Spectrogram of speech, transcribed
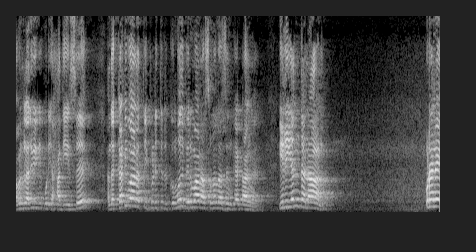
அவர்கள் அறிவிக்கக்கூடிய ஹதீஸ் அந்த கடிவாளத்தை பிடித்து இருக்கும்போது பெருமானா ஸல்லல்லாஹு கேட்டாங்க இது எந்த நாள்? உடனே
